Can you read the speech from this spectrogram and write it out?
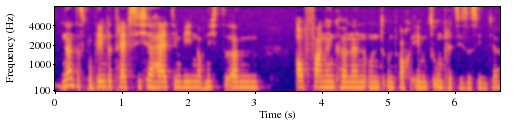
ne, das Problem der Treffsicherheit irgendwie noch nicht ähm, auffangen können und, und auch eben zu unpräzise sind, ja.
